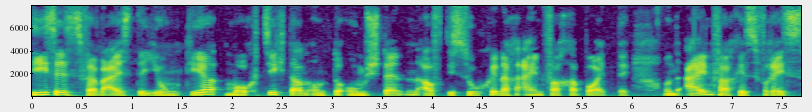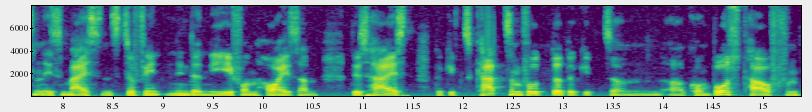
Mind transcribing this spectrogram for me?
Dieses verwaiste Jungtier macht sich dann unter Umständen auf die Suche nach einfacher Beute. Und einfaches Fressen ist meistens zu finden in der Nähe von Häusern. Das heißt, da gibt's Katzenfutter, da gibt's einen äh, Komposthaufen,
